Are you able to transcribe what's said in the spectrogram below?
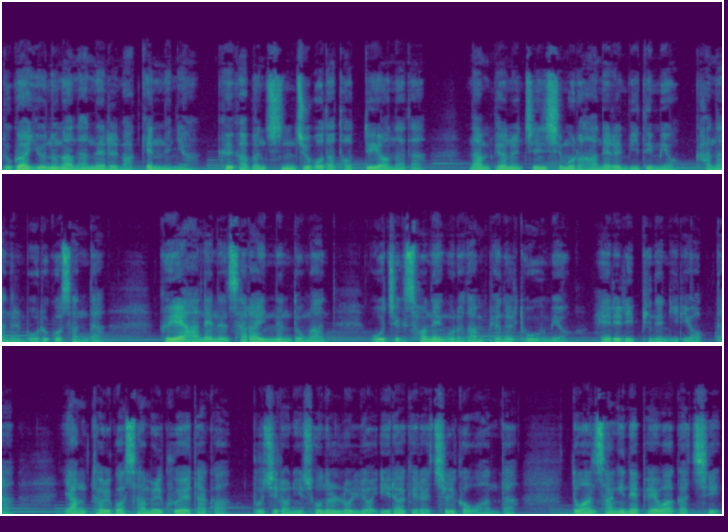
누가 유능한 아내를 맡겠느냐? 그 값은 진주보다 더 뛰어나다. 남편은 진심으로 아내를 믿으며 가난을 모르고 산다. 그의 아내는 살아있는 동안 오직 선행으로 남편을 도우며 해를 입히는 일이 없다. 양털과 쌈을 구해다가 부지런히 손을 놀려 일하기를 즐거워한다. 또한 상인의 배와 같이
